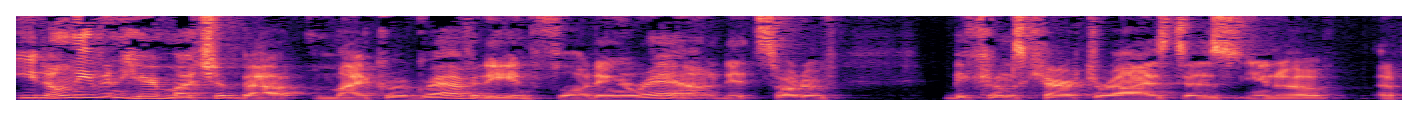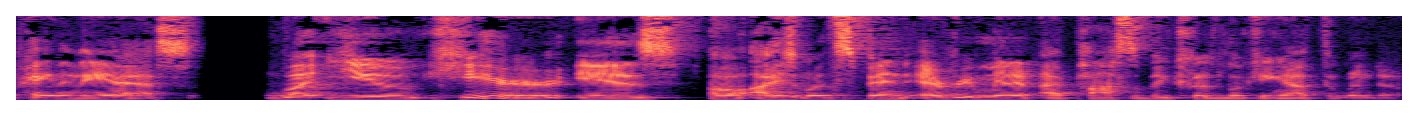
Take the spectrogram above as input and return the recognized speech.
you don't even hear much about microgravity and floating around. It sort of becomes characterized as, you know, a pain in the ass what you hear is, oh, I would spend every minute I possibly could looking out the window,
